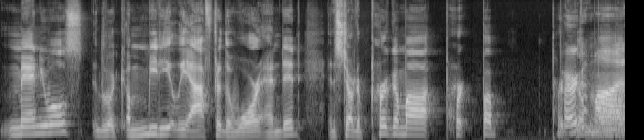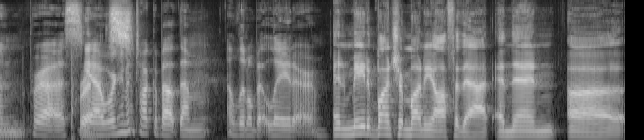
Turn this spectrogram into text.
manuals like immediately after the war ended and started Pergamon per, per, Pergamon Press. Yeah, we're going to talk about them a little bit later. and made a bunch of money off of that and then uh,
